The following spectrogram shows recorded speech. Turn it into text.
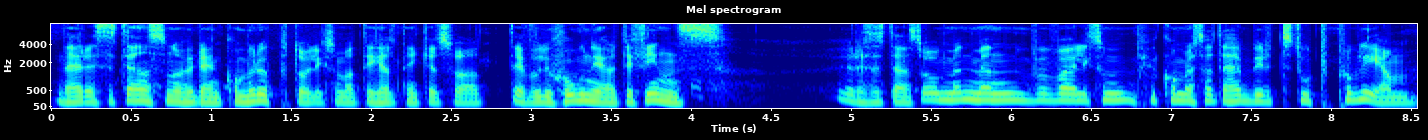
den här resistensen och hur den kommer upp då, liksom att det är helt enkelt så att evolutionen gör att det finns resistens. Men, men vad är liksom, hur kommer det sig att det här blir ett stort problem?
